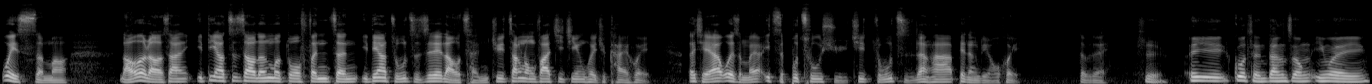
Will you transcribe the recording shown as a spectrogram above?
为什么老二、老三一定要制造那么多纷争，一定要阻止这些老臣去张荣发基金会去开会，而且要为什么要一直不出许去阻止，让它变成流会，对不对？是，诶，过程当中，因为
